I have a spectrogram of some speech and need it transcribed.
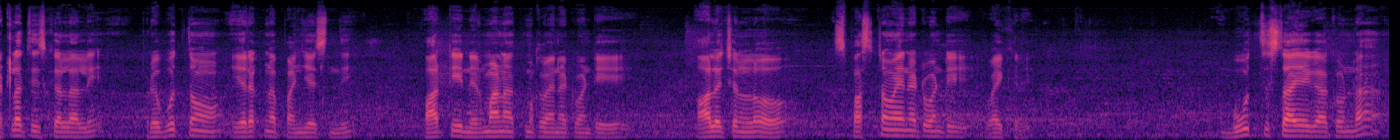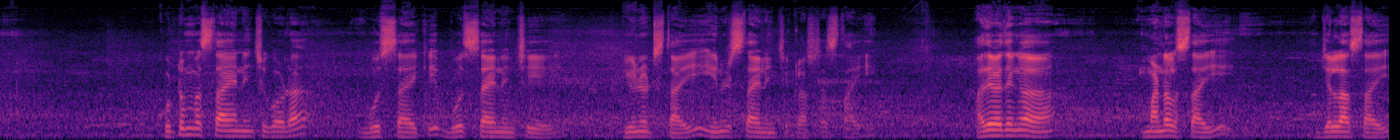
ఎట్లా తీసుకెళ్ళాలి ప్రభుత్వం ఏ రకంగా పనిచేసింది పార్టీ నిర్మాణాత్మకమైనటువంటి ఆలోచనలో స్పష్టమైనటువంటి వైఖరి. బూత్ స్థాయి కాకుండా కుటుంబ స్థాయి నుంచి కూడా బూత్ స్థాయికి బూత్ స్థాయి నుంచి యూనిట్ స్థాయి యూనిట్ స్థాయి నుంచి క్లస్టర్ స్థాయి అదేవిధంగా మండల స్థాయి జిల్లా స్థాయి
